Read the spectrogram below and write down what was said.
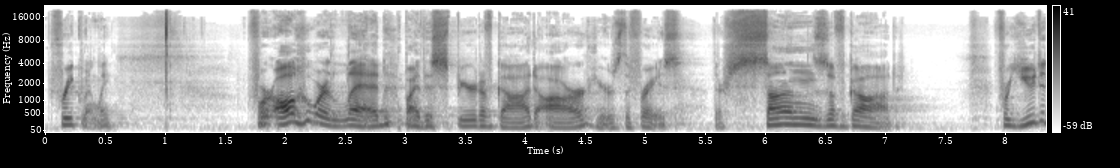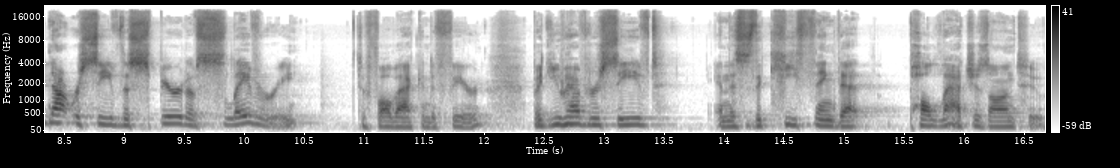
frequently. For all who are led by the Spirit of God are, here's the phrase, they're sons of God. For you did not receive the spirit of slavery to fall back into fear, but you have received, and this is the key thing that Paul latches onto,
